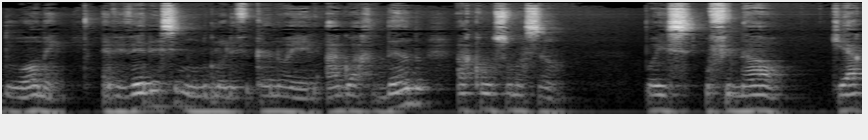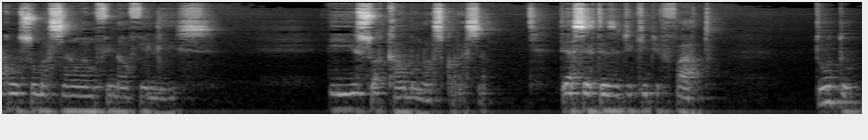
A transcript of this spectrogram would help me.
do homem é viver nesse mundo glorificando a Ele, aguardando a consumação, pois o final, que é a consumação, é um final feliz. E isso acalma o nosso coração. Ter a certeza de que, de fato, tudo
